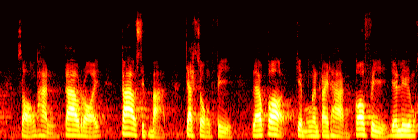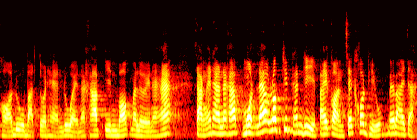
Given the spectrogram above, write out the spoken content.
2,990 บาท จัดส่งฟรี แล้วก็เก็บเงินปลายทางก็ฟรี อย่าลืมขอดูบัตรตัวแทนด้วยนะครับอินบ็อกมาเลยนะฮะ สั่งให้ทันนะครับ หมดแล้วลบคลิปทันที ไปก่อนเซ็ตโคตรผิว บ๊ายบายจ้ะ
